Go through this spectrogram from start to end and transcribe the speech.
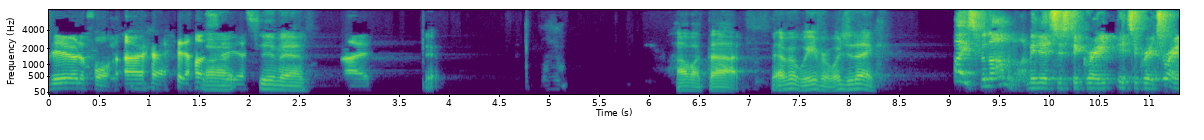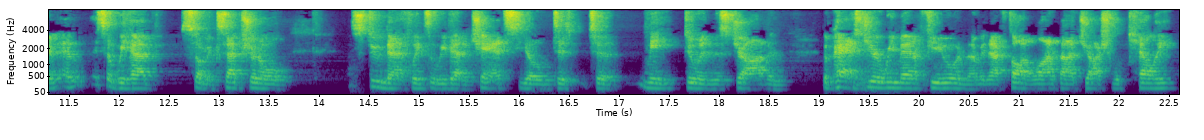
Beautiful. All right. I'll All see right. you. See you, man. Bye. Yeah. How about that, Evan Weaver? What'd you think? Oh, he's phenomenal. I mean, it's just a great, it's a great story. And, and so we have some exceptional student athletes that we've had a chance, you know, to to meet doing this job. And the past year, we met a few. And I mean, I've thought a lot about Joshua Kelley,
